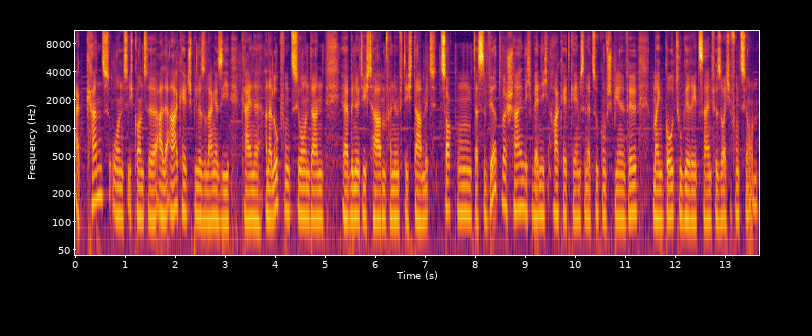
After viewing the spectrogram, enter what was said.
erkannt und ich konnte alle Arcade-Spiele, solange sie keine Analogfunktion dann äh, benötigt haben, vernünftig damit zocken. Das wird wahrscheinlich, wenn ich Arcade-Games in der Zukunft spielen will, mein Go-To-Gerät sein für solche Funktionen.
